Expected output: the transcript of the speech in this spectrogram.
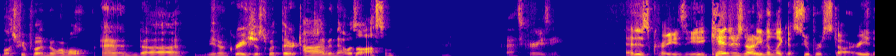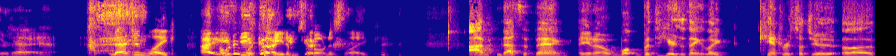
most people are normal and uh, you know gracious with their time, and that was awesome. That's crazy. That is crazy. Kanter's not even like a superstar either. Yeah, yeah. Imagine like Uh, I wonder what good, Tatum's phone is like. I'm, that's the thing, you know. Well, but here's the thing: like Kanter is such a uh,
